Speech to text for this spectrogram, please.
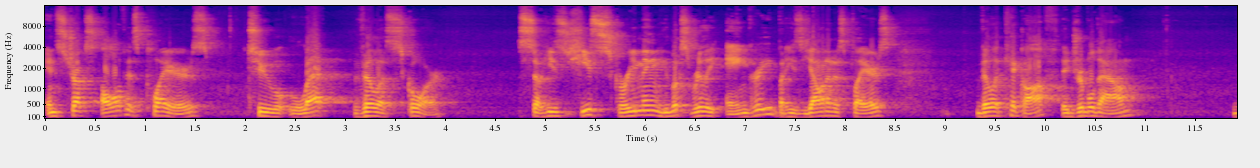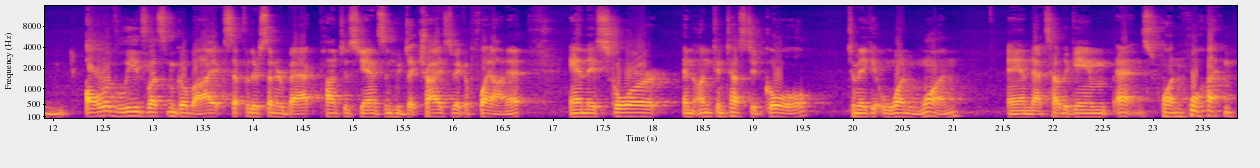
instructs all of his players to let Villa score. So he's he's screaming. He looks really angry, but he's yelling at his players. Villa kick off. They dribble down. All of Leeds lets them go by, except for their center back Pontus Jansson, who tries to make a play on it, and they score an uncontested goal to make it one-one, and that's how the game ends, one-one.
